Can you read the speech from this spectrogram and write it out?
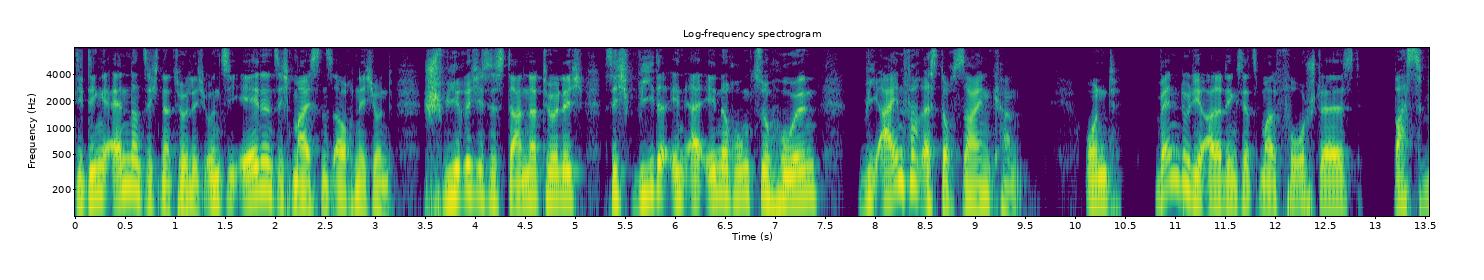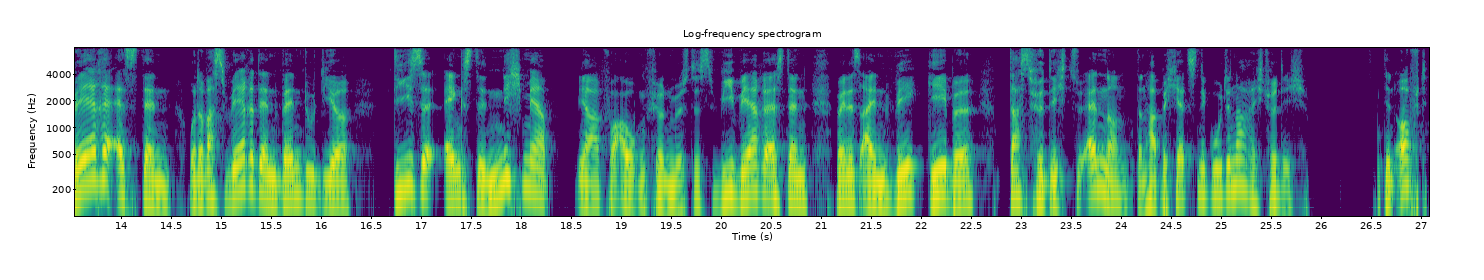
die Dinge ändern sich natürlich und sie ähneln sich meistens auch nicht. Und schwierig ist es dann natürlich, sich wieder in Erinnerung zu holen, wie einfach es doch sein kann. Und wenn du dir allerdings jetzt mal vorstellst, was wäre es denn oder was wäre denn, wenn du dir diese Ängste nicht mehr ja, vor Augen führen müsstest. Wie wäre es denn, wenn es einen Weg gäbe, das für dich zu ändern? Dann habe ich jetzt eine gute Nachricht für dich. Denn oft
